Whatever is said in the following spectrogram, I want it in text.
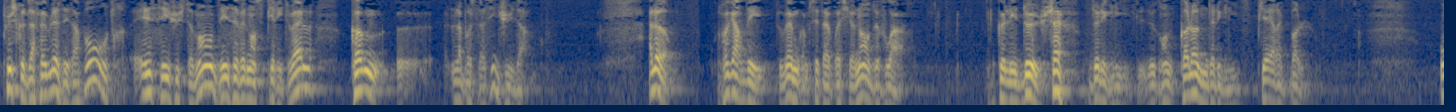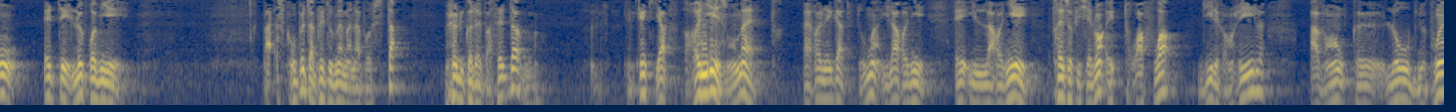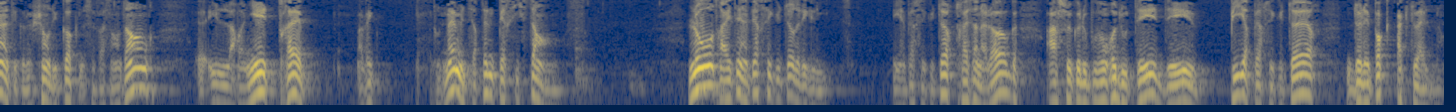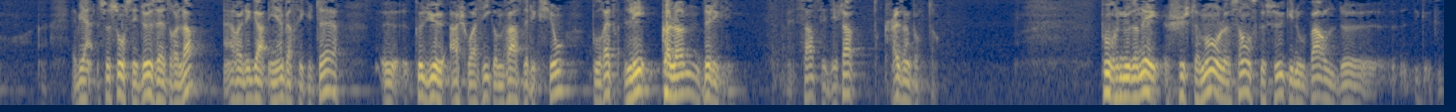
plus que de la faiblesse des apôtres, et c'est justement des événements spirituels comme euh, l'apostasie de Judas. Alors, regardez tout de même comme c'est impressionnant de voir que les deux chefs de l'Église, les deux grandes colonnes de l'Église, Pierre et Paul, ont été le premier, bah, ce qu'on peut appeler tout de même un apostat. Je ne connais pas cet homme. Quelqu'un qui a renié son maître, un renégat tout au moins, il a renié. Et il l'a renié très officiellement et trois fois, dit l'Évangile, avant que l'aube ne pointe et que le chant du coq ne se fasse entendre, euh, il l'a renié très, avec tout de même une certaine persistance. L'autre a été un persécuteur de l'Église, et un persécuteur très analogue à ce que nous pouvons redouter des pires persécuteurs de l'époque actuelle. Eh bien, ce sont ces deux êtres-là, un renégat et un persécuteur, euh, que Dieu a choisi comme vase d'élection pour être les colonnes de l'Église. Ça, c'est déjà très important pour nous donner justement le sens que ceux qui nous parlent de...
